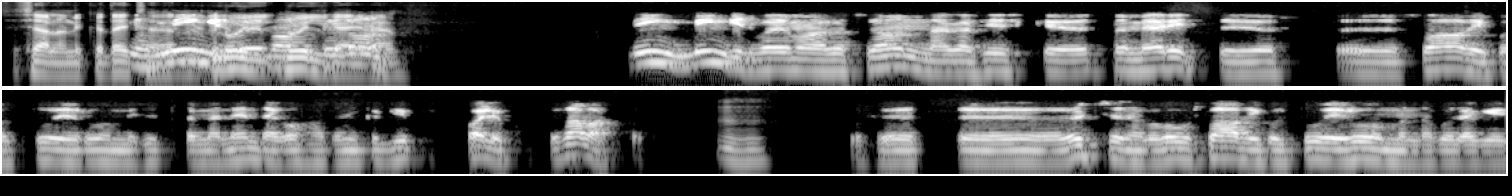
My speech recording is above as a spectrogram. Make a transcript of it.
sest seal on ikka täitsa null, null käive. Ming-, mingid võimalused seal on, aga siiski ütleme eriti just äh, slaavi kultuuriruumis, ütleme, nende kohad on ikkagi palju avatud mm. -hmm kus et äh, üldse nagu kogu slaavi kultuuriruum on nagu kuidagi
